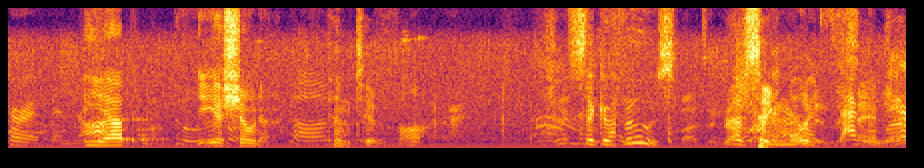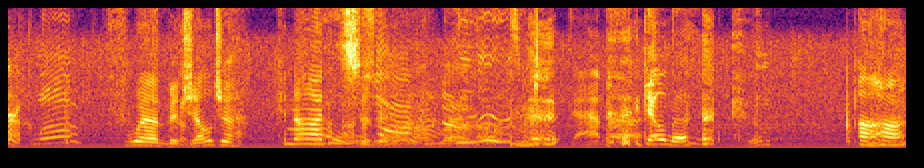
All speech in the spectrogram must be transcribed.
Turpin. Yep. Yashona. Pimtivar. Sycophus. Revsig Morbid Fan. Fue Bijelja. Kanad Sivir. Kelna. Uh huh.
